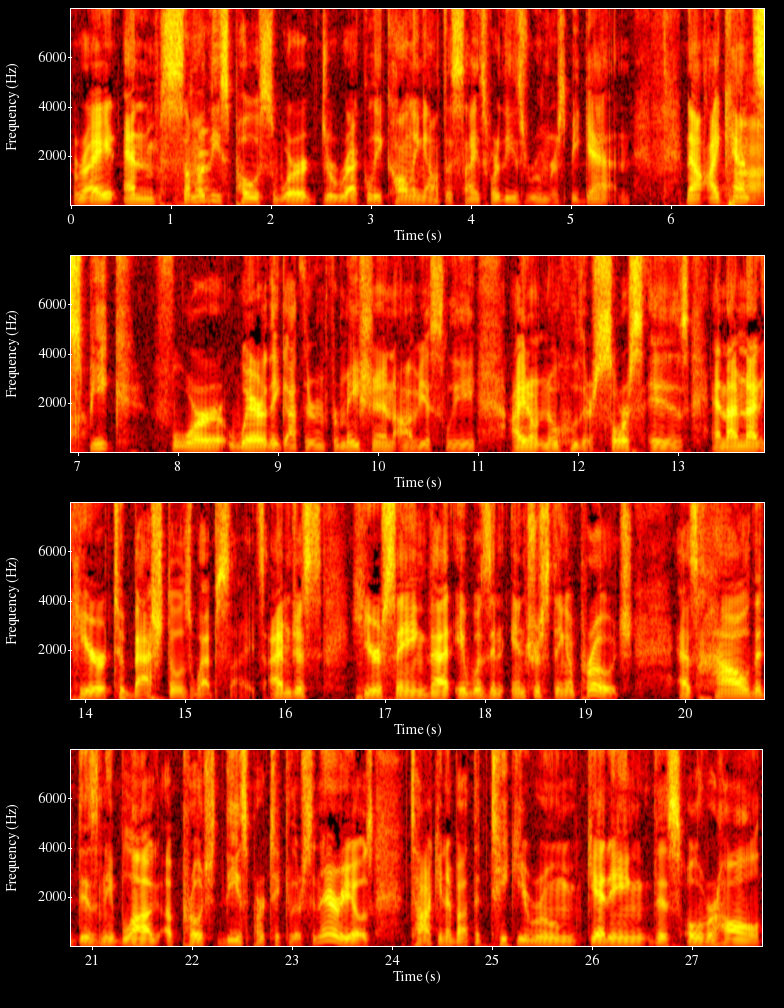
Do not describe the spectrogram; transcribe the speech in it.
right? And some okay. of these posts were directly calling out the sites where these rumors began. Now, I can't uh. speak for where they got their information. Obviously, I don't know who their source is, and I'm not here to bash those websites. I'm just here saying that it was an interesting approach as how the Disney blog approached these particular scenarios, talking about the Tiki Room getting this overhaul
